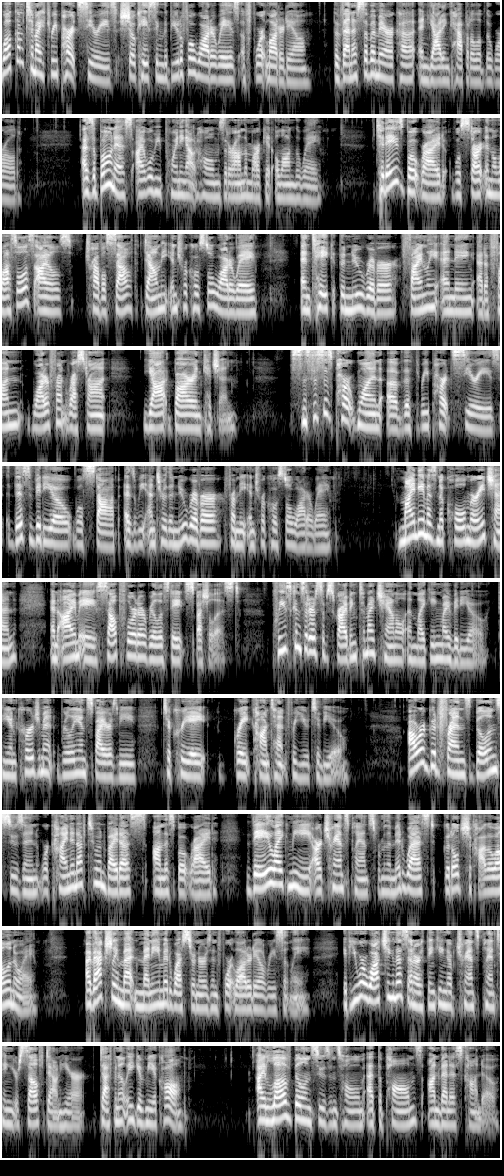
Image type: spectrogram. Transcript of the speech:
Welcome to my three part series showcasing the beautiful waterways of Fort Lauderdale, the Venice of America and yachting capital of the world. As a bonus, I will be pointing out homes that are on the market along the way. Today's boat ride will start in the Las Olas Isles, travel south down the Intracoastal Waterway, and take the New River, finally ending at a fun waterfront restaurant, yacht, bar, and kitchen. Since this is part one of the three part series, this video will stop as we enter the New River from the Intracoastal Waterway. My name is Nicole Murray Chen, and I'm a South Florida real estate specialist. Please consider subscribing to my channel and liking my video. The encouragement really inspires me to create great content for you to view. Our good friends Bill and Susan were kind enough to invite us on this boat ride. They, like me, are transplants from the Midwest, good old Chicago, Illinois. I've actually met many Midwesterners in Fort Lauderdale recently. If you are watching this and are thinking of transplanting yourself down here, definitely give me a call. I love Bill and Susan's home at the Palms of Venice Condo.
